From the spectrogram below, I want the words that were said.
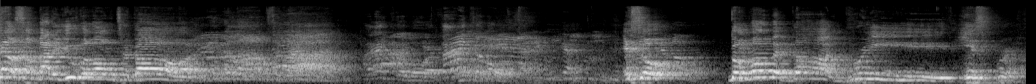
Tell somebody you belong to God. You belong to God. Thank you, Lord. Thank you, Lord. And so, the moment God breathed His breath,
